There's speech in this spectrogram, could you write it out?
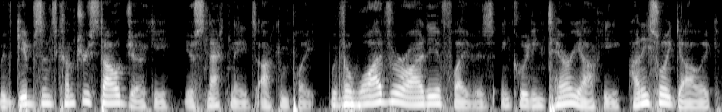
with Gibson's country style jerky, your snack needs are complete. With a wide variety of flavours, including teriyaki, honey soy garlic,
